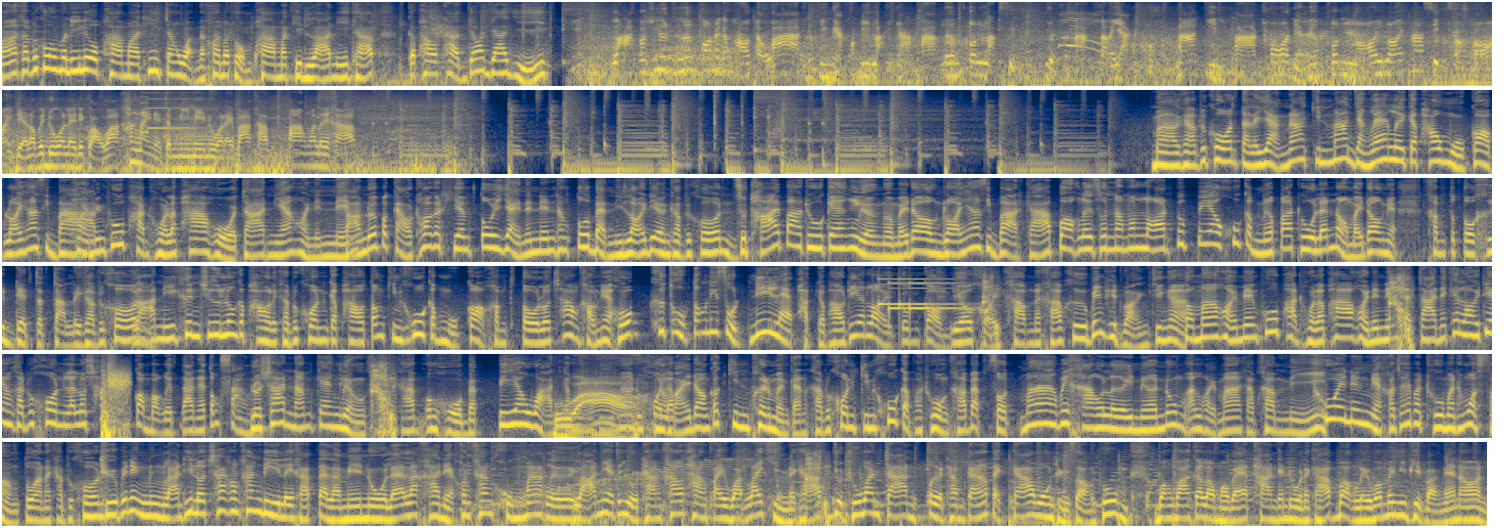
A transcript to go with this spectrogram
มาครับทุกคนวันนี้เรียวพามาที่จังหวัดนครปฐมพามากินร้านนี้ครับกะเพราถาดยอดยาหยีร้านเขาชื่อเริ่มต้นด้วยกะเพราแต่ว่าจริงๆเนี่ยเขามีหลายอย่างมากเริ่มต้นหลักสิบอยู่นะแต่ละอย่างน่ากินปลาทอดเนี่ยเริ่มต้นร้อยร้อยห้าสิบสองร้อยเดี๋ยวเราไปดูกันเลยดีกว่าว่าข้างในเนี่ยจะมีเมนูอะไรบ้างครับตามมาเลยครับ มาครับทุกคนแต่ละอย่างน่ากินมากอย่างแรกเลยกะเพราหมูกรอบ 150 บาท หอยแมงผู้ผัดโหระพาโหจานเนี้ยหอยเน้นๆตามด้วยปลาเก๋าทอดกระเทียมตัวใหญ่เน้นๆทั้งตัวแบบนี้ร้อยเดียวครับทุกคน สุดท้ายปลาทูแกงเหลืองหน่อไม้ดอง 150 บาทครับบอกเลยส่วนน้ำร้อนๆเปรี้ยวๆคู่กับเนื้อปลาทูและหน่อไม้ดองเนี่ยคำโตๆคือเด็ดจัดๆเลยครับทุกคนร้านนี้ขึ้นชื่อเรื่องกะเพราเลยครับทุกคนกะเพราต้องกินคู่กับหมูกรอบคำโตๆรสชาติของเขาเนี่ยครบคือถูกต้องที่สุดนี่แหละผัดกะเพราที่อร่อยกลมกล่อมเลียวขออีกคำนะครับคือไม่ผิดหวังจริงๆอะต่อมาหอยแมงผู้ผัดโหระพาหอยเน้นๆแต่จานเนี้แค่ร้อยเดียวครับทุกคนและรสชาติกล่อมบอกเลยจานเนี้ต้องสั่งรสชาติน้ำแกงเหลืองของเขานะครับโอ้โหแบบเป รี้ยวหวานกำลังดีมากทุกคนแล้วไม้ดองก็กินเพลินเหมือนกันครับทุกคนกินคู่กับผัดถั่วของเขาแบบสดมากไม่คาวเลยเนื้อนุ่มอร่อยมากครับคำนี้ถ้วยหนึ่งเนี่ยเขาจะให้ปลาทูมาทั้งหมด 2 ตัวนะครับทุกคนถือเป็นหนึ่งหนึ่งร้านที่รสชาติค่อนข้างดีเลยครับแต่ละเมนูและราคาเนี่ยค่อนข้างคุ้มมากเลย ร้านเนี่ยจะอยู่ทางเข้าทางไปวัดไร่ขิงนะครับหยุดทุกวันจันทร์เปิดทำการตั้งแต่9โมงถึง2ทุ่มว่างๆก็ลองมาแวะทานกันดูนะครับบอกเลยว่าไม่มีผิดหวังแน่นอน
